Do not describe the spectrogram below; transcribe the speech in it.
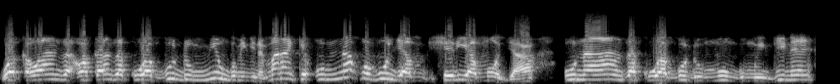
wakaanza wakaanza kuabudu miungu mingine. Maanake unapovunja sheria moja unaanza kuabudu Mungu mwingine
